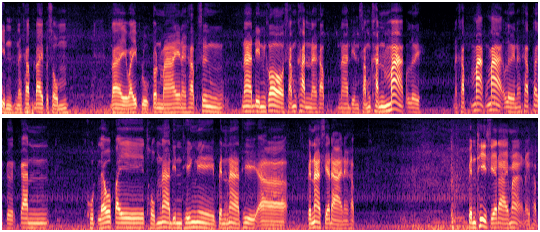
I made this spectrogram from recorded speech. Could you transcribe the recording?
ดินนะครับ ได้ผสมได้ไว้ปลูกต้นไม้นะครับ ซึ่งหน้าดินก็สำคัญนะครับ น้าดินสำคัญมากเลยนะครับมากมากเลยนะครับ ถ้าเกิดการขุดแล้วไปถมหน้าดินทิ้งนี่เป็นหน้าที่อ่าเป็นหน้าเสียดายนะครับ เป็นที่เสียดายมากนะครับ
